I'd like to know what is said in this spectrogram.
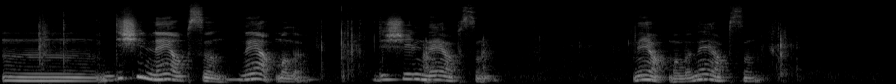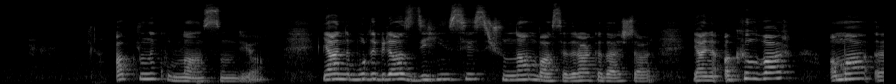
hmm, dişil ne yapsın? Ne yapmalı? Dişil ne yapsın? Ne yapmalı? Ne yapsın? Aklını kullansın diyor. Yani burada biraz zihinsiz şundan bahseder arkadaşlar. Yani akıl var ama e,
